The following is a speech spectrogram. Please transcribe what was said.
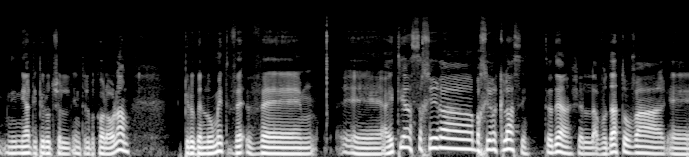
ניהלתי פעילות של אינטל בכל העולם, פעילות בינלאומית, והייתי אה, השכיר הבכיר הקלאסי, אתה יודע, של עבודה טובה, אה,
